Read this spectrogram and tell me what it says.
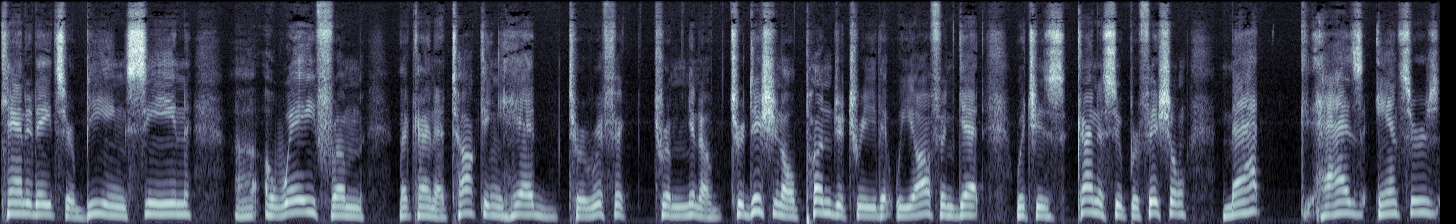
candidates are being seen uh, away from the kind of talking head, terrific from you know traditional punditry that we often get, which is kind of superficial. Matt has answers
